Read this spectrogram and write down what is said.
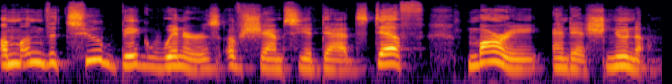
among the two big winners of Shamshi-Adad's death, Mari and Eshnunna.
